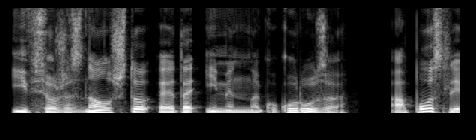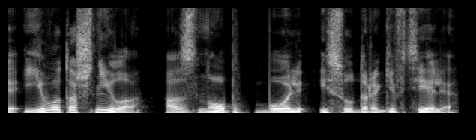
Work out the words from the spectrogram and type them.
и все же знал, что это именно кукуруза. А после его тошнило, озноб, боль и судороги в теле.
